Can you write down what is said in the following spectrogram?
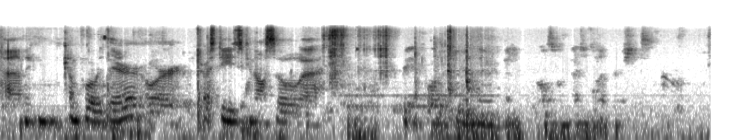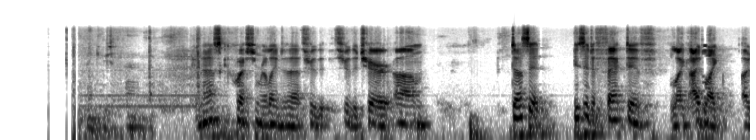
Um, they can come forward there, or trustees can also, uh, bring it forward during their, also budget deliberations. Thank you, Shazad. Can I ask a question related to that through the, through the chair? Um, Does it, is it effective, like, I'd like uh,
